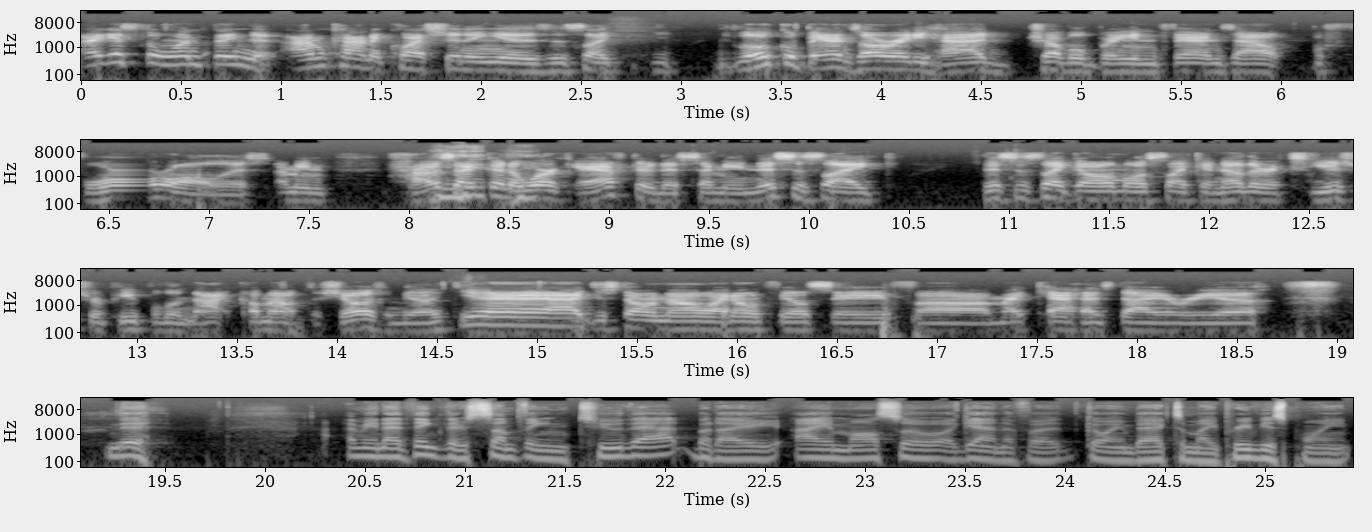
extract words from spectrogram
I guess the one thing that I'm kind of questioning is, is like, local bands already had trouble bringing fans out before all this. I mean, how's that going to work after this? I mean, this is like, this is like almost like another excuse for people to not come out to shows and be like, yeah, I just don't know, I don't feel safe. Uh, my cat has diarrhea. Yeah. I mean, I think there's something to that, but I, I am also again, if uh, going back to my previous point,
